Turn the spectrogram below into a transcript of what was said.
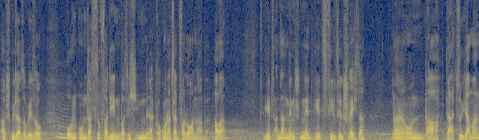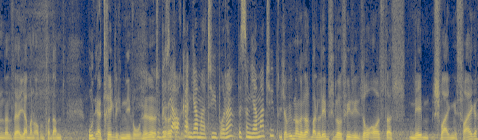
als Spieler sowieso. Um, um das zu verdienen, was ich in der Corona-Zeit verloren habe. Aber geht es anderen Menschen geht es viel, viel schlechter. Ne? Und da, da zu jammern, das wäre Jammern auf einem verdammt unerträglichen Niveau. Ne? Du bist ja auch kein Jammertyp, oder? Bist du ein Jammertyp? Ich habe immer gesagt, meine Lebensphilosophie sieht so aus, dass neben Schweigen ist Feige.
